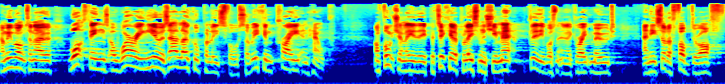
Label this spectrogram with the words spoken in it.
and we want to know what things are worrying you as our local police force so we can pray and help. Unfortunately, the particular policeman she met clearly wasn't in a great mood and he sort of fobbed her off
